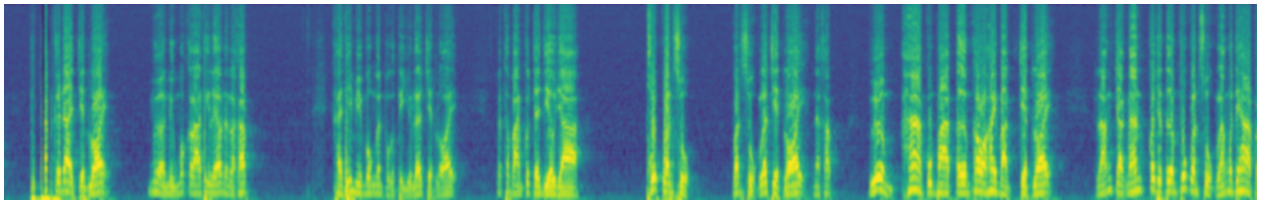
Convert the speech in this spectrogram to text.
500ท่านเคยได้ 700 เมื่อ 1 มกราที่แล้วนั่นแหละครับ ใครที่มีวงเงินปกติอยู่แล้ว 700 รัฐบาลก็จะเยียวยาทุกวันศุกร์วันศุกร์ละ 700 นะครับ เริ่ม 5 กุมภาเติมเข้าให้บัตร 700 หลังจากนั้นก็จะเติมทุกวันศุกร์หลังวันที่ 5 ไป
